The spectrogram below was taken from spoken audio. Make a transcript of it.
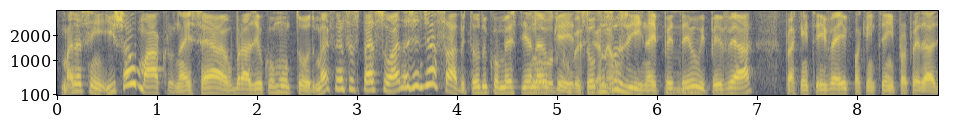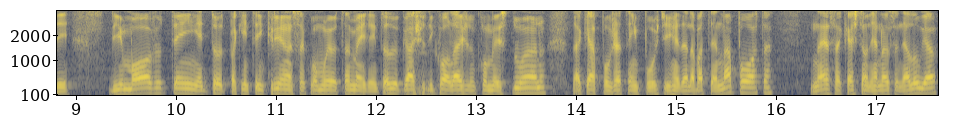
Mas assim, isso é o macro, né? Isso é o Brasil como um todo. Mas finanças pessoais a gente já sabe. Todo começo de ano é o quê? Todos os IS, né? IPTU, hum. IPVA, para quem tem veículo, para quem tem propriedade de imóvel, tem é para quem tem criança, como eu também, tem todo o gasto de colégio no começo do ano. Daqui a pouco já tem imposto de renda batendo na porta nessa questão de renovação de aluguel.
